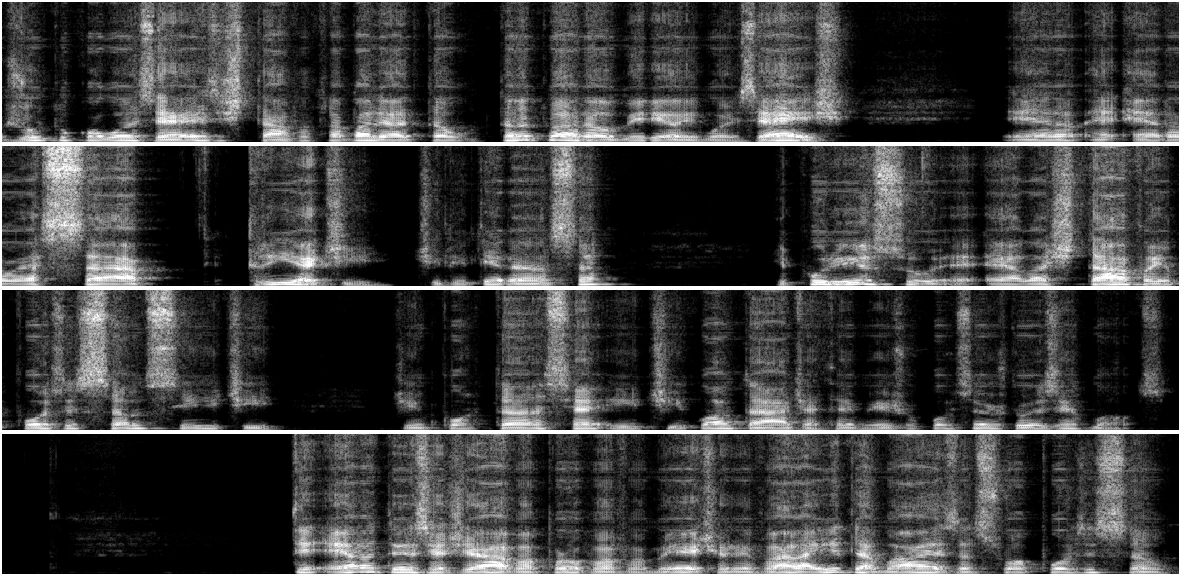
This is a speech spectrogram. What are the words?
junto com Moisés, estava trabalhando. Então, tanto Arão, Miriam e Moisés eram, é, eram essa tríade de liderança, e por isso é, ela estava em posição, sim, de de importância e de igualdade, até mesmo com seus dois irmãos. Ela desejava, provavelmente, levar ainda mais a sua posição,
